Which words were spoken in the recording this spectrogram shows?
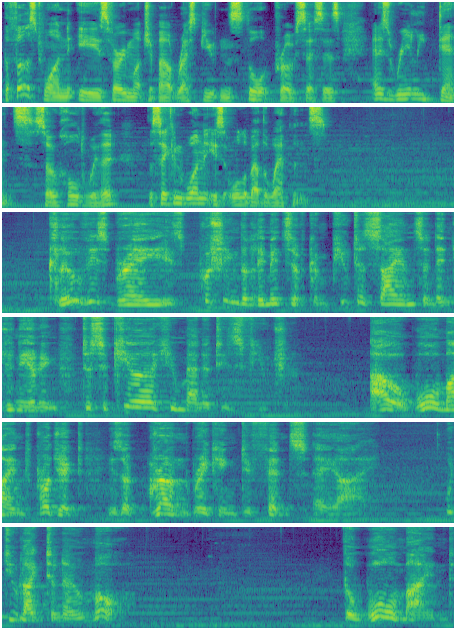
The first one is very much about Rasputin's thought processes and is really dense, so hold with it. The second one is all about the weapons. Clovis Bray is pushing the limits of computer science and engineering to secure humanity's future. Our Warmind project is a groundbreaking defense AI. Would you like to know more? The War Mind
